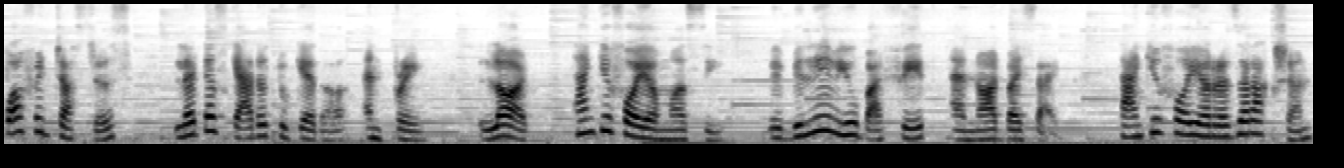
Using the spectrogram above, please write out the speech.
perfect justice, let us gather together and pray. Lord, thank you for your mercy. We believe you by faith and not by sight. Thank you for your resurrection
